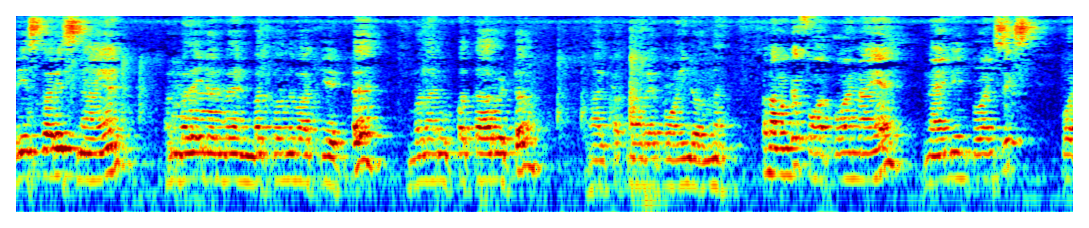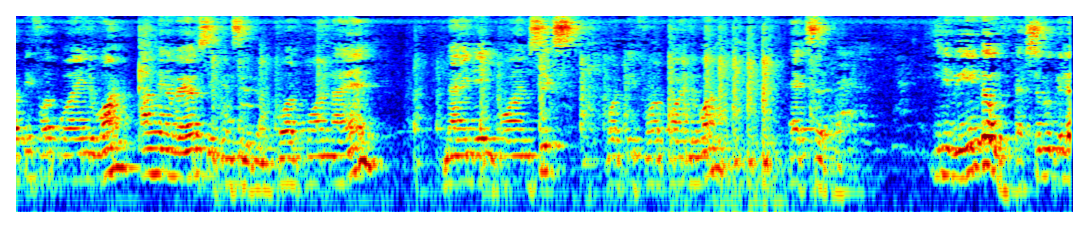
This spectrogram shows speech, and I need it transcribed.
three square is nine ഒൻപത് ഇന്റു ഒൻപത് എൺപത്തി ഒന്ന് ബാക്കി എട്ട്. ഒമ്പത് നാല് മുപ്പത്തി ആറ് വിട്ടു. നാൽപ്പത്തിനാല് പോയിന്റ് ഒന്ന്. അപ്പൊ നമുക്ക് four point nine nineteen point six forty four point one അങ്ങനെ വേറെ സീക്വൻസ് കിട്ടും. Four point nine nineteen point six forty four point one etcetera ഇനി വീണ്ടും ടെക്സ്റ്റ് ബുക്കിൽ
